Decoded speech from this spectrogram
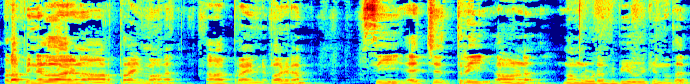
ഇവിടെ പിന്നെയുള്ള ആരാണ് ആർ പ്രൈം ആണ്. ആർ പ്രൈമിന് പകരം സി എച്ച് ത്രീ ആണ് നമ്മളിവിടെ ഉപയോഗിക്കുന്നത്.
